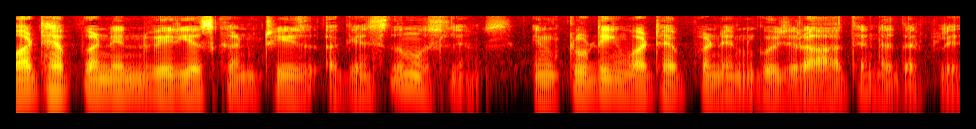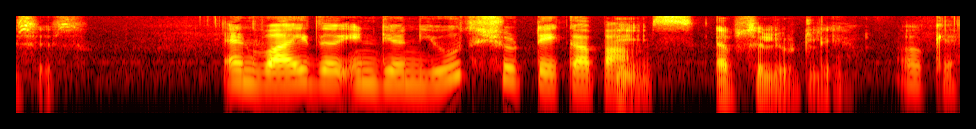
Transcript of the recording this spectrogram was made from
what happened in various countries against the Muslims, including what happened in Gujarat and other places. And why the Indian youth should take up arms. Absolutely. Okay.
